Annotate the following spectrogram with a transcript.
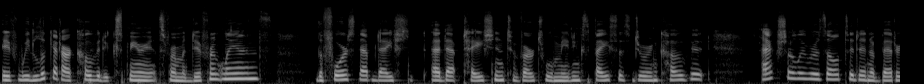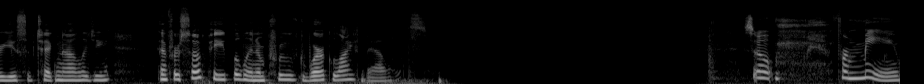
if we look at our COVID experience from a different lens, the forced adaptation to virtual meeting spaces during COVID actually resulted in a better use of technology and for some people, an improved work life balance. So, for me,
